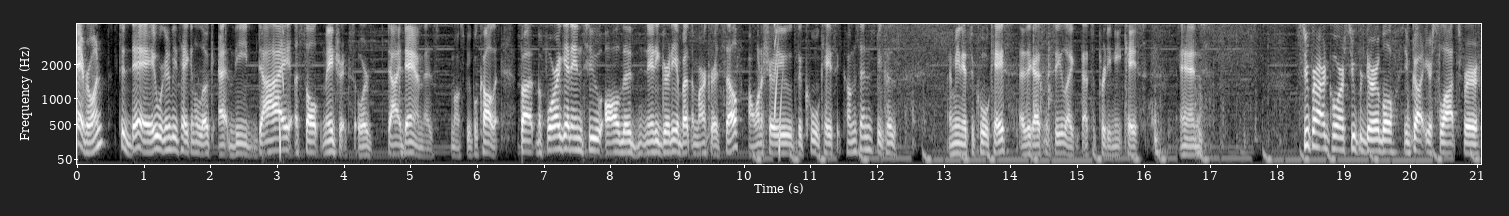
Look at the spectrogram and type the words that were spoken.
Hey everyone, today we're going to be taking a look at the Dye Assault Matrix, or Dye Dam as most people call it. But before I get into all the nitty gritty about the marker itself, I want to show you the cool case it comes in because, I mean, it's a cool case. As you guys can see, like that's a pretty neat case. And super hardcore, super durable. You've got your slots for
